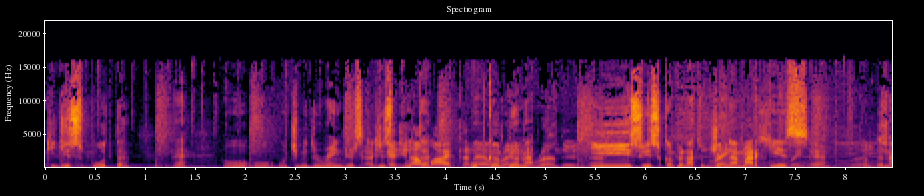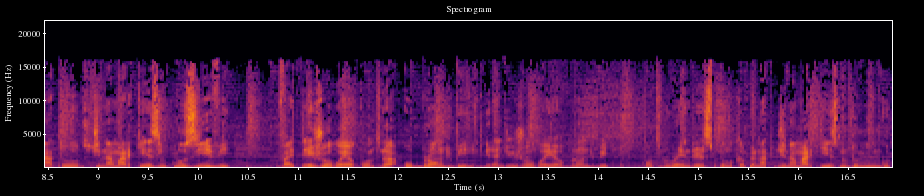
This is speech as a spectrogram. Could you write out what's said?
que disputa, né, o, o, o, time do Rangers que Acho disputa que é Dinamarca, o né? campeonato. Rangers, né? Isso, isso, campeonato Rangers, dinamarquês, Rangers, é, Rangers. campeonato dinamarquês, inclusive vai ter jogo aí contra o Brondby, grande jogo aí, o Brondby contra o Rangers pelo campeonato dinamarquês no domingo,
